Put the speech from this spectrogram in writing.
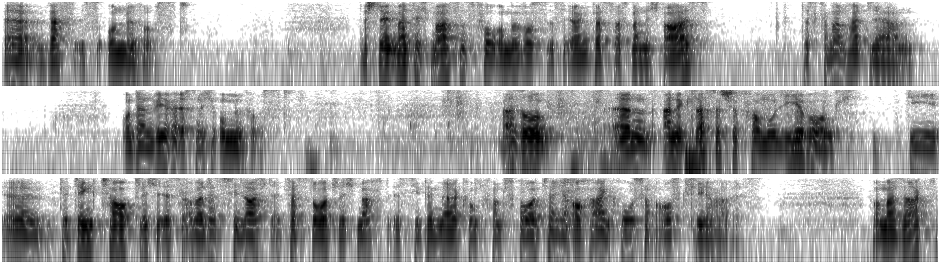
äh, was ist unbewusst? Da stellt man sich meistens vor, unbewusst ist irgendwas, was man nicht weiß. Das kann man halt lernen. Und dann wäre es nicht unbewusst. Also ähm, eine klassische Formulierung, die äh, bedingt tauglich ist, aber das vielleicht etwas deutlich macht, ist die Bemerkung von Freud, der ja auch ein großer Aufklärer ist. Wo man sagt,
